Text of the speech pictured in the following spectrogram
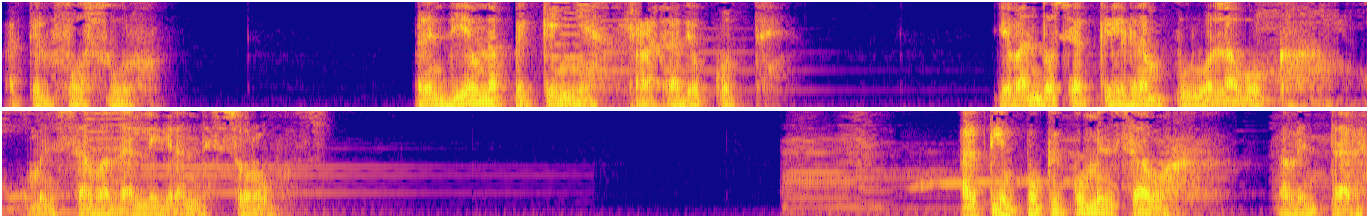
aquel fósforo. Prendía una pequeña raja de ocote Llevándose aquel gran puro a la boca, comenzaba a darle grandes sorbos. Al tiempo que comenzaba a aventar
